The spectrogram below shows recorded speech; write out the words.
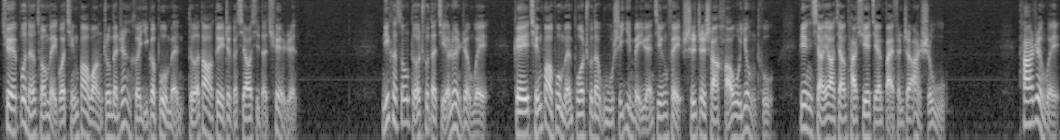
却不能从美国情报网中的任何一个部门得到对这个消息的确认。尼克松得出的结论认为，给情报部门拨出的五十亿美元经费实质上毫无用途，并想要将它削减百分之二十五。他认为，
